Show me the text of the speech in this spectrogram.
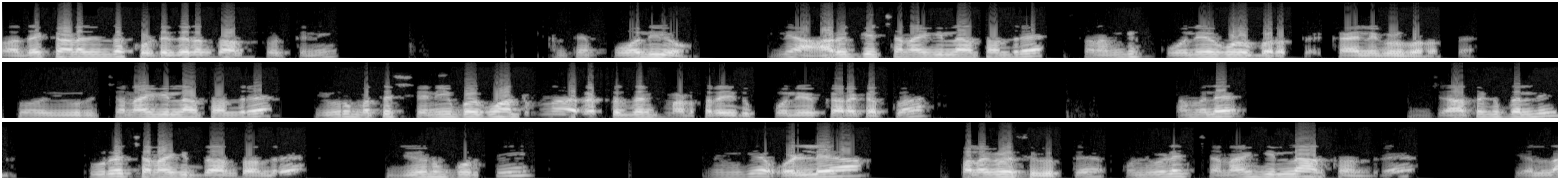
ಸೊ ಅದೇ ಕಾರಣದಿಂದ ಕೊಟ್ಟಿದ್ದಾರೆ ಅಂತ ಅನ್ಕೊಳ್ತೀನಿ. ಮತ್ತೆ ಪೋಲಿಯೋ. ಇಲ್ಲಿ ಆರೋಗ್ಯ ಚೆನ್ನಾಗಿಲ್ಲ ಅಂತಂದ್ರೆ ಸೊ ನಮಗೆ ಪೋಲಿಯೋಗಳು ಬರುತ್ತೆ, ಕಾಯಿಲೆಗಳು ಬರುತ್ತೆ. ಸೊ ಇವರು ಚೆನ್ನಾಗಿಲ್ಲ ಅಂತಂದ್ರೆ, ಇವರು ಮತ್ತೆ ಶನಿ ಭಗವಾನ್ರನ್ನ ರೆಪ್ರೆಸೆಂಟ್ ಮಾಡ್ತಾರೆ. ಇದು ಪೋಲಿಯೋ ಕಾರಕತ್ವ. ಆಮೇಲೆ ಜಾತಕದಲ್ಲಿ ಸೂರ್ಯ ಚೆನ್ನಾಗಿದ್ದ ಅಂತಂದ್ರೆ ಜೀವನ ಪೂರ್ತಿ ನಿಮಗೆ ಒಳ್ಳೆಯ ಫಲಗಳು ಸಿಗುತ್ತೆ. ಒಂದು ವೇಳೆ ಚೆನ್ನಾಗಿಲ್ಲ ಅಂತಂದ್ರೆ ಎಲ್ಲ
